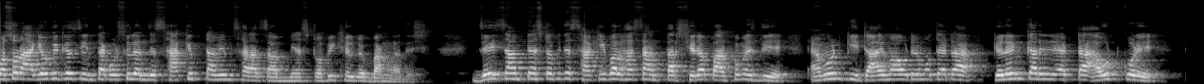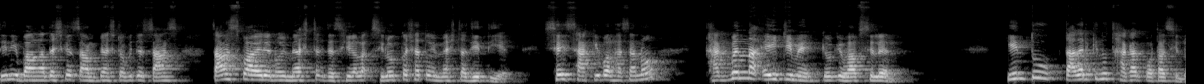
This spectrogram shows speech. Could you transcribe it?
বছর আগেও কি কেউ চিন্তা করছিলেন যে সাকিব, তামিম ছাড়া চ্যাম্পিয়ন্স ট্রফি খেলবে বাংলাদেশ? যেই চ্যাম্পিয়ন্স ট্রফিতে সাকিব আল হাসান তার সেরা পারফরমেন্স দিয়ে, এমনকি টাইম আউটের মতো একটা কেলেঙ্কারির একটা আউট করে তিনি বাংলাদেশকে চ্যাম্পিয়ন্স ট্রফিতে চান্স চান্স পাইলেন ওই ম্যাচটা শ্রীলঙ্কার সাথে ওই ম্যাচটা জিতিয়ে। সেই সাকিব আল হাসানও থাকবেন না এই টিমে কেউ কি ভাবছিলেন? কিন্তু তাদের কিন্তু থাকার কথা ছিল।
